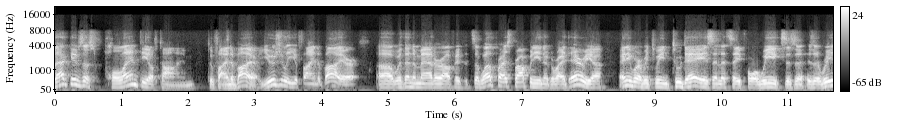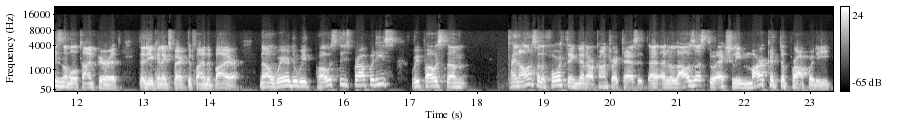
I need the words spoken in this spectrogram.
that gives us plenty of time to find a buyer. Usually, you find a buyer uh, within a matter of, if it's a well priced property in the right area, anywhere between two days and let's say four weeks is a, is a reasonable time period that you can expect to find a buyer. Now, where do we post these properties? We post them. And also, the fourth thing that our contract has is that it allows us to actually market the property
